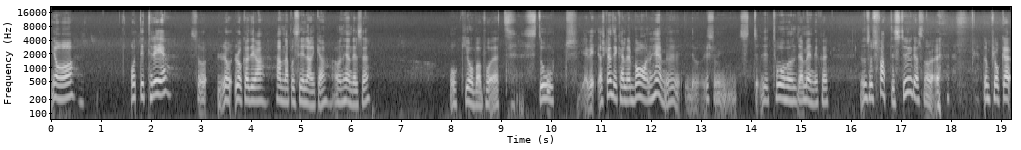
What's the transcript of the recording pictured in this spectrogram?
Ja, 83 så råkade jag hamna på Sri Lanka av en händelse. Och jobba på ett stort, jag, vet, jag ska inte kalla det barnhem, det var liksom 200 människor. En sorts fattigstuga snarare. De plockar,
